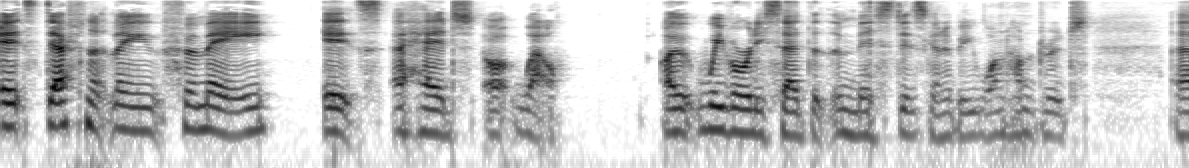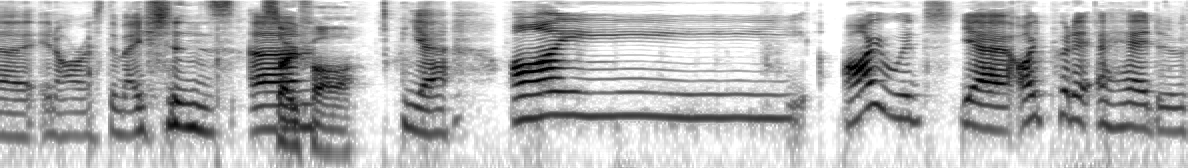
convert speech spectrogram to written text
it's definitely for me. It's ahead. Uh, well, I, we've already said that the mist is going to be 100 uh, in our estimations. so Um, far. Yeah, I I would yeah I'd put it ahead of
